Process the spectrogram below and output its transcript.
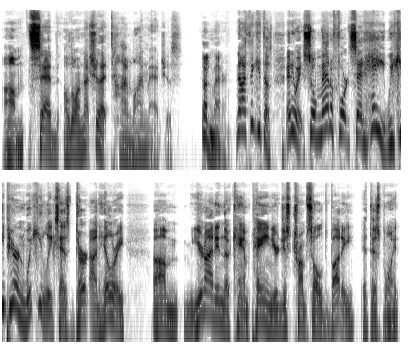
um, said, although I'm not sure that timeline matches. Doesn't matter. No, I think it does. Anyway, so Manafort said, "Hey, we keep hearing WikiLeaks has dirt on Hillary. Um, you're not in the campaign. You're just Trump's old buddy at this point,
